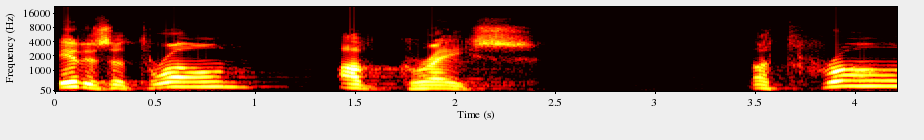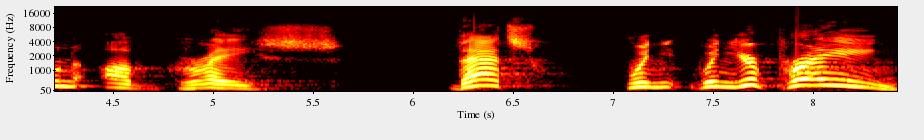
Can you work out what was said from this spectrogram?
It is a throne of grace. A throne of grace. That's when, when you're praying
